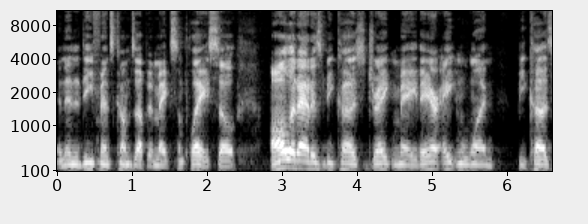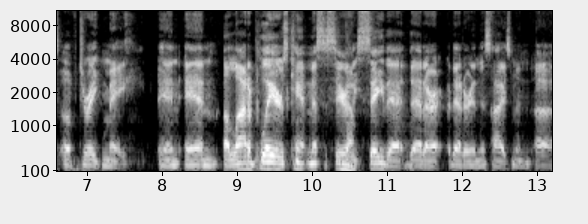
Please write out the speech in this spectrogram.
and then the defense comes up and makes some plays. So all of that is because Drake Maye. They are eight and one because of Drake Maye. And and a lot of players can't necessarily No. say that that are that are in this Heisman uh,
